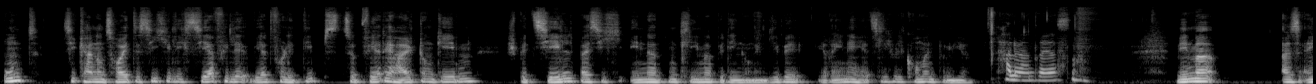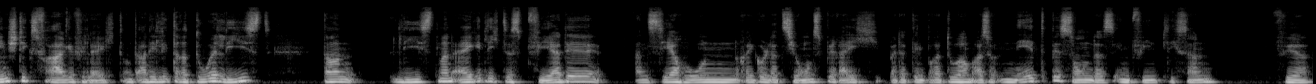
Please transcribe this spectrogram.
Und sie kann uns heute sicherlich sehr viele wertvolle Tipps zur Pferdehaltung geben, speziell bei sich ändernden Klimabedingungen. Liebe Irene, herzlich willkommen bei mir. Hallo Andreas. Wenn man als Einstiegsfrage vielleicht und auch die Literatur liest, dann liest man eigentlich, dass Pferde einen sehr hohen Regulationsbereich bei der Temperatur haben, also nicht besonders empfindlich sind für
